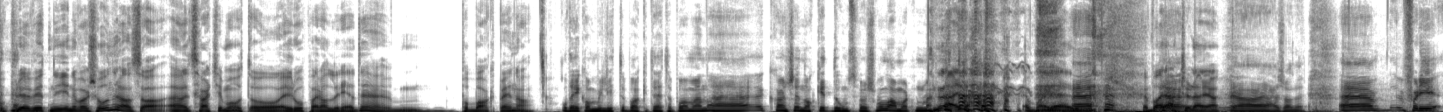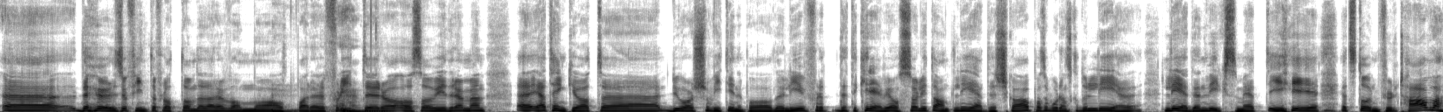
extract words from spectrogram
å prøve ut nye innovasjoner, altså. Eh, Tvert imot, og Europa er allerede mm, på bakbeina. Og det kommer vi litt tilbake til etterpå, men eh, kanskje nok et dumt spørsmål da, Morten. Men, Nei, jeg bare, jeg bare erter deg, ja. Ja, jeg skjønner. Eh, fordi eh, det høres jo fint og flott om det der vann og alt bare flyter og, og så videre, men eh, jeg tenker jo at eh, du var så vidt inne på det, Liv, for dette krever jo også litt annet lederskap. altså Hvordan skal du le, lede en virksomhet i et stormfullt hav, da,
